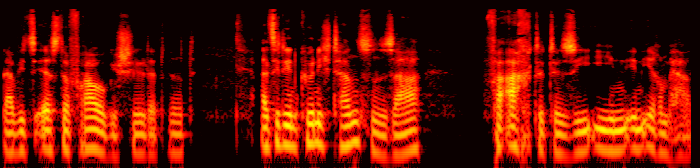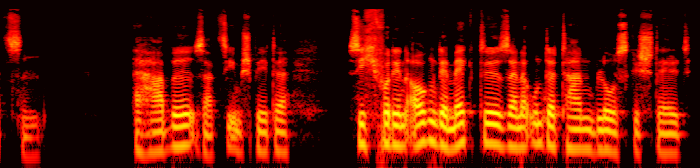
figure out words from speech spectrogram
Davids erster Frau, geschildert wird. Als sie den König tanzen sah, verachtete sie ihn in ihrem Herzen. Er habe, sagt sie ihm später, sich vor den Augen der Mägde seiner Untertanen bloßgestellt,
